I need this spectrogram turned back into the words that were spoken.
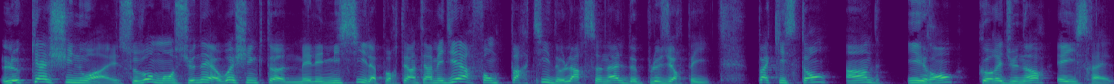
Le cas chinois est souvent mentionné à Washington, mais les missiles à portée intermédiaire font partie de l'arsenal de plusieurs pays. Pakistan, Inde, Iran, Corée du Nord et Israël.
